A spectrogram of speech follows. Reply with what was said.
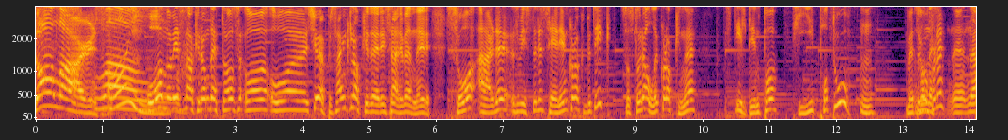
dollars! Wow. Og når vi snakker om dette og, og, og kjøpe seg en klokke, dere kjære venner, så er det Hvis dere ser i en klokkebutikk, så står alle klokkene stilt inn på ti på to. Vet du Så hvorfor det? nest- eh, Nei,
